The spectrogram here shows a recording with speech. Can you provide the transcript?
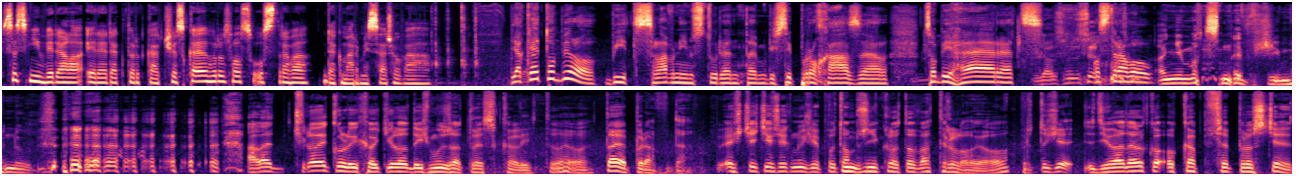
se s ním vydala i redaktorka Českého rozhlasu Ostrava Dagmar Misařová. Jaké to bylo být slavným studentem, když si procházel, co by herec Já jsem si Ostravou? Ani moc nevšimnu. Ale člověku lichotilo, když mu zatleskali. To je, to je pravda. Ještě ti řeknu, že potom vzniklo to Vatrlo, jo? protože divadelko Okap se prostě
